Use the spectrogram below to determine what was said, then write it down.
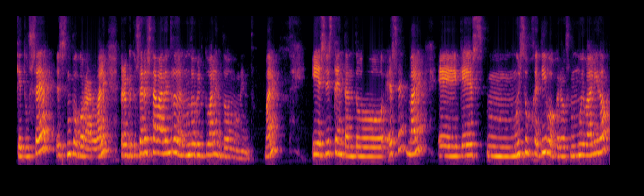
que tu ser, es un poco raro, ¿vale? Pero que tu ser estaba dentro del mundo virtual en todo momento, ¿vale? Y existen tanto ese, ¿vale? Eh, que es mm, muy subjetivo, pero es muy válido,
